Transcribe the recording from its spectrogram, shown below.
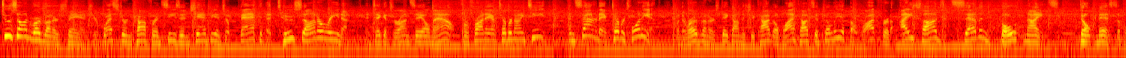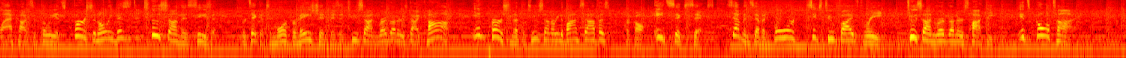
Tucson Roadrunners fans, your Western Conference season champions are back at the Tucson Arena, and tickets are on sale now for Friday, October 19th and Saturday, October 20th, when the Roadrunners take on the Chicago Blackhawks affiliate, the Rockford Ice Hogs, 7 both nights. Don't miss the Blackhawks affiliate's first and only visit to Tucson this season. For tickets and more information, visit TucsonRoadrunners.com, in person at the Tucson Arena box office, or call 866 774 6253. Tucson Roadrunners Hockey. It's goal time.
